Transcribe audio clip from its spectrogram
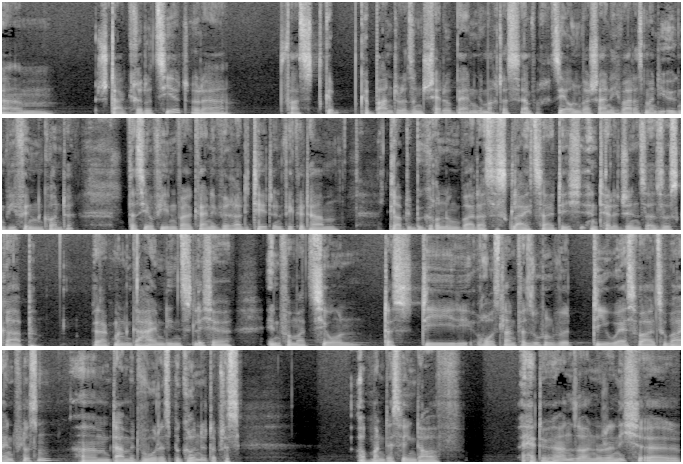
ähm, stark reduziert oder fast ge gebannt oder so ein Shadowban gemacht, dass es einfach sehr unwahrscheinlich war, dass man die irgendwie finden konnte. Dass sie auf jeden Fall keine Viralität entwickelt haben. Ich glaube, die Begründung war, dass es gleichzeitig Intelligence, also es gab, wie sagt man, geheimdienstliche Informationen, dass die Russland versuchen wird, die US-Wahl zu beeinflussen. Ähm, damit wurde es begründet, ob das, ob man deswegen darauf hätte hören sollen oder nicht, äh,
